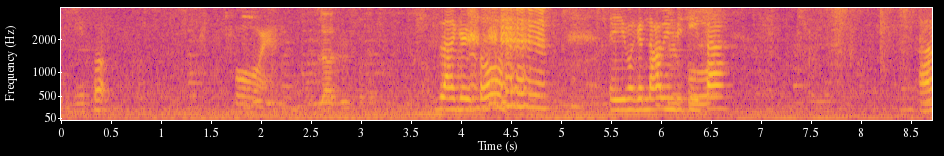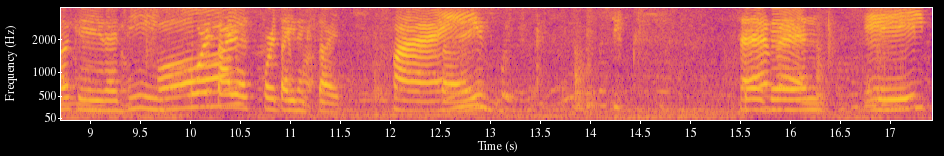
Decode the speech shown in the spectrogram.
Sige po. Four. Vlogger to. eh, maganda kaming bisita. Okay, ready. Four. Four tayo. Four tayo nag-start. Five. Five. Six. seven, eight,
